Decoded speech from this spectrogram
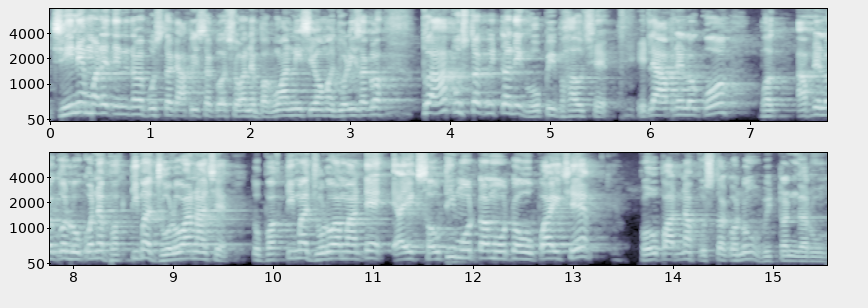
જેને મળે તેને તમે પુસ્તક આપી શકો છો અને ભગવાનની સેવામાં જોડી શકો. તો આ પુસ્તક વિતરણ એ ગોપી ભાવ છે. એટલે આપણે લોકો આપણે લોકો લોકોને ભક્તિમાં જોડવાના છે. તો ભક્તિમાં જોડવા માટે આ એક સૌથી મોટા મોટો ઉપાય છે પ્રભુપાદના પુસ્તકોનું વિતરણ કરવું.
